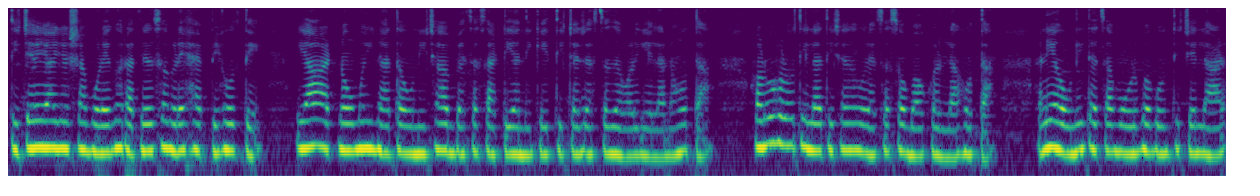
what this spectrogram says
तिच्या या यशामुळे घरातील सगळे हॅपी होते. या आठ नऊ महिन्यात अवनीच्या अभ्यासासाठी अनिकेत तिच्या जास्त जवळ गेला नव्हता. हळूहळू तिला तिच्या नवऱ्याचा स्वभाव कळला होता आणि अवनी त्याचा मूड बघून तिचे लाड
